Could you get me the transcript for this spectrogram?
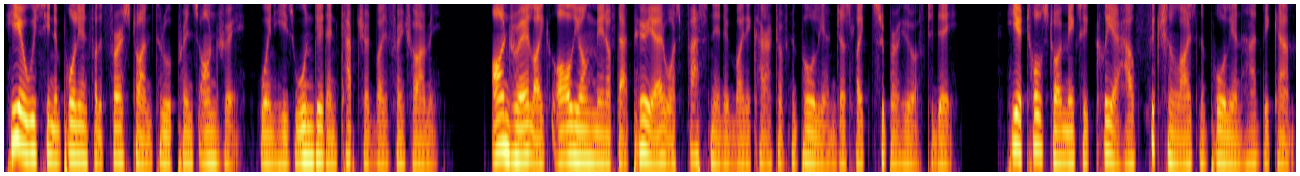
Here we see Napoleon for the first time through Prince Andrei when he is wounded and captured by the French army. Andrei, like all young men of that period, was fascinated by the character of Napoleon, just like superhero of today. Here Tolstoy makes it clear how fictionalized Napoleon had become.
